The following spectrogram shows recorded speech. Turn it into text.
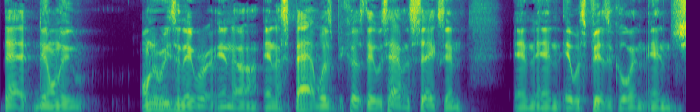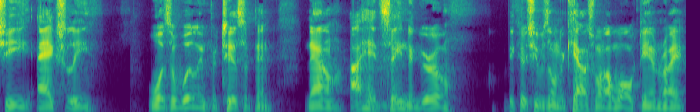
that the only only reason they were in a in a spat was because they was having sex and and and it was physical, and and she actually was a willing participant. Now I had seen the girl because she was on the couch when I walked in, right?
